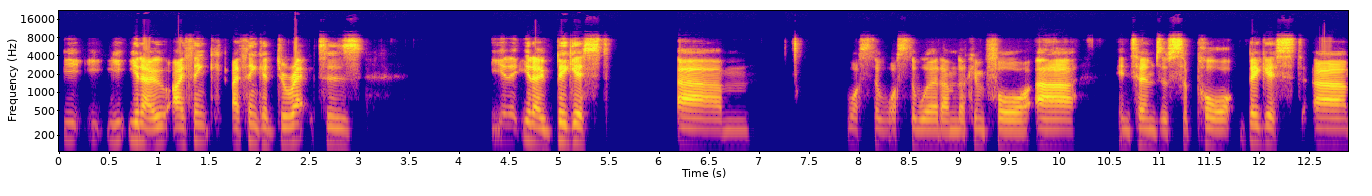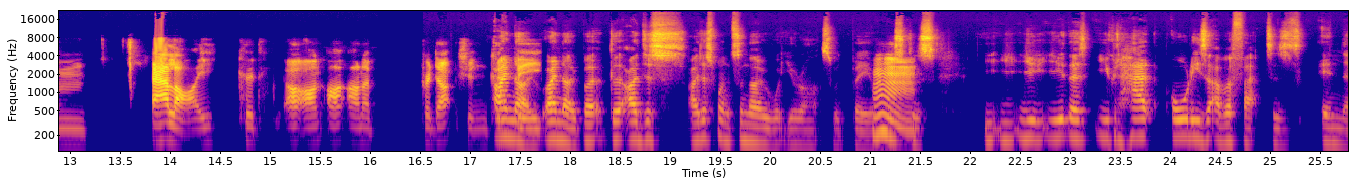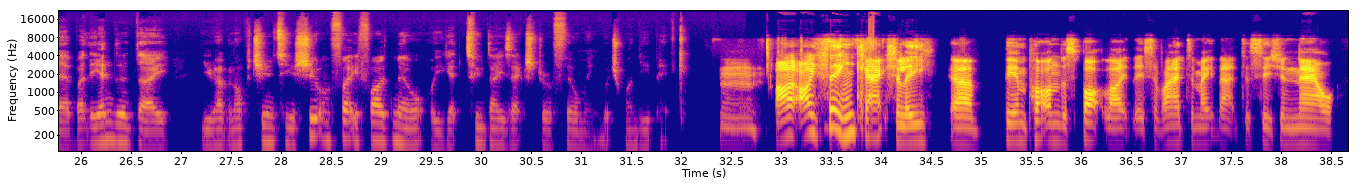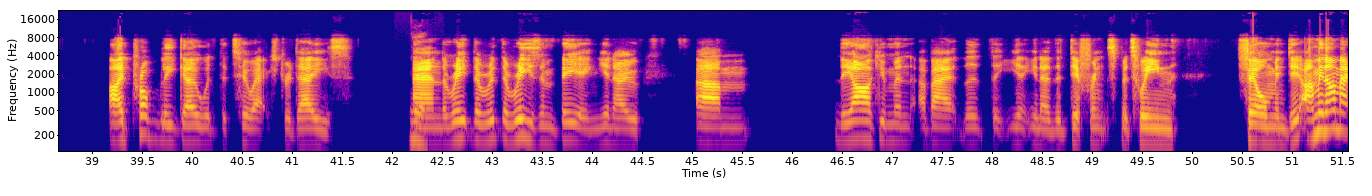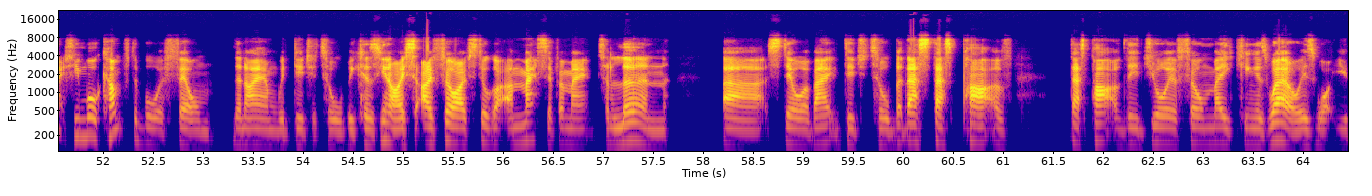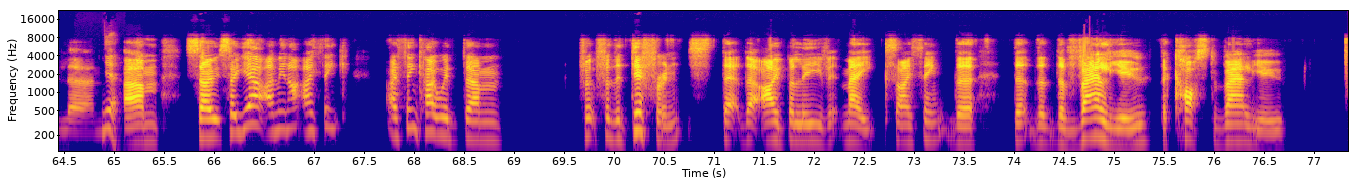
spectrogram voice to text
you, you know, I think I think a director's, you know, you know, biggest, um, what's the what's the word I'm looking for, uh, in terms of support, biggest um, ally could on on, on a production could I know, be I know, but the, I just, I just want to know what your answer would be this Hmm. because you, you, you, there's, you could have all these other factors in there, but at the end of the day, you have an opportunity to shoot on 35 mil, or you get two days extra of filming. Which one do you pick? Mm, I, I think actually, uh, being put on the spot like this, if I had to make that decision now, I'd probably go with the two extra days. Yeah. And the re- the re- the reason being, you know, um, the argument about the the you know the difference between film and di- I mean, I'm actually more comfortable with film than I am with digital because you know I, I feel I've still got a massive amount to learn uh, still about digital, but that's that's part of that's part of the joy of filmmaking as well is what you learn. Yeah. Um. So so yeah. I mean, I, I think I think I would um for for the difference that that I believe it makes. I think the the the, the value, the cost value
